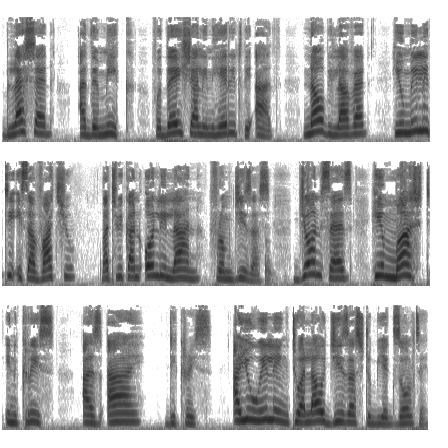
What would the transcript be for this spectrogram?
Blessed are the meek, for they shall inherit the earth. Now, beloved, humility is a virtue that we can only learn from Jesus. John says, He must increase as I decrease. Are you willing to allow Jesus to be exalted?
